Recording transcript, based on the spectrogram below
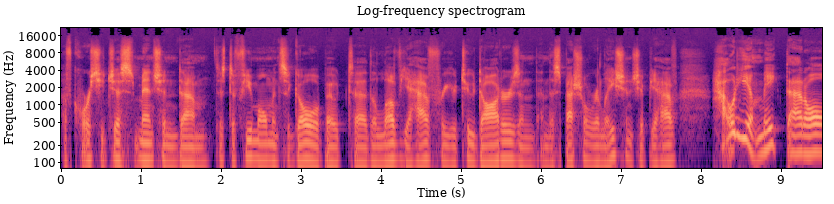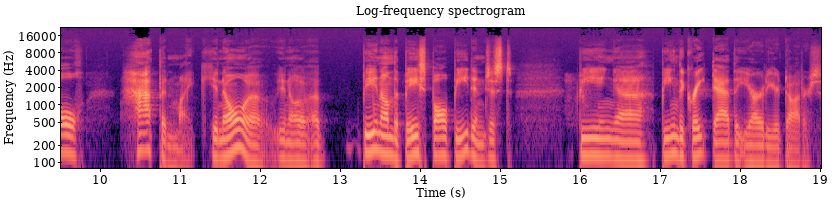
of course, you just mentioned um, just a few moments ago about uh, the love you have for your two daughters and, and the special relationship you have. How do you make that all happen, Mike? You know, uh, you know, uh, being on the baseball beat and just being uh, being the great dad that you are to your daughters.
